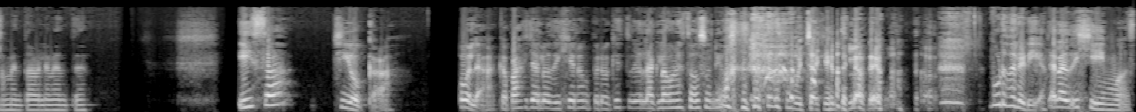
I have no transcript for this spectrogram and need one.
lamentablemente. Isa Chioca. Hola, capaz ya lo dijeron, pero ¿qué estudia la Clau en Estados Unidos? Mucha gente la pregunta. burdelería. Ya lo dijimos.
